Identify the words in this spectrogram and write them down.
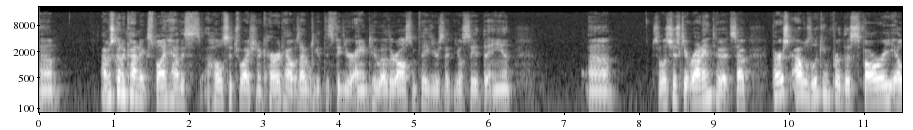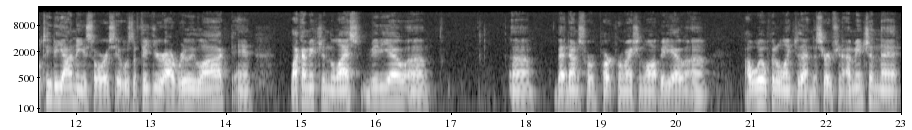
um, I'm just going to kind of explain how this whole situation occurred, how I was able to get this figure and two other awesome figures that you'll see at the end. Um, so let's just get right into it. So first, I was looking for the Safari LTD Einiosaurus. It was a figure I really liked, and like I mentioned in the last video, um, um, that dinosaur park formation lot video. Um, I will put a link to that in the description. I mentioned that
